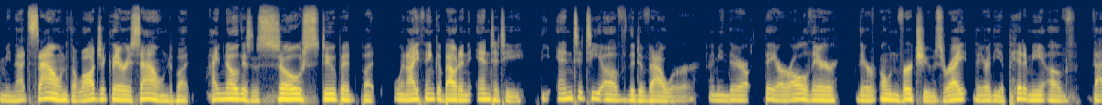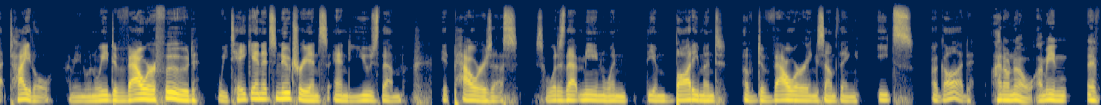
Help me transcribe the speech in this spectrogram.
I mean, that sound, the logic there is sound, but I know this is so stupid. But when I think about an entity, the entity of the devourer, I mean, they're, they are all their, their own virtues, right? They are the epitome of that title. I mean, when we devour food, we take in its nutrients and use them. It powers us. So, what does that mean when the embodiment of devouring something eats a god? I don't know. I mean, if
